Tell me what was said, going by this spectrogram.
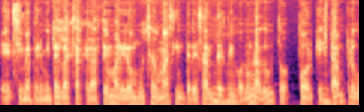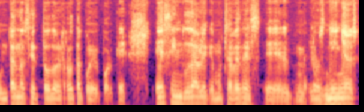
eh, si me permites la exageración, Marilo, mucho más interesantes que con un adulto, porque están preguntándose todo el rota por el por qué. Es indudable que muchas veces eh, los niños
